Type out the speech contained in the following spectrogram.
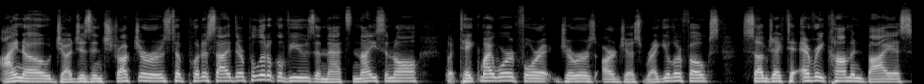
I know judges instruct jurors to put aside their political views, and that's nice and all, but take my word for it, jurors are just regular folks subject to every common bias,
